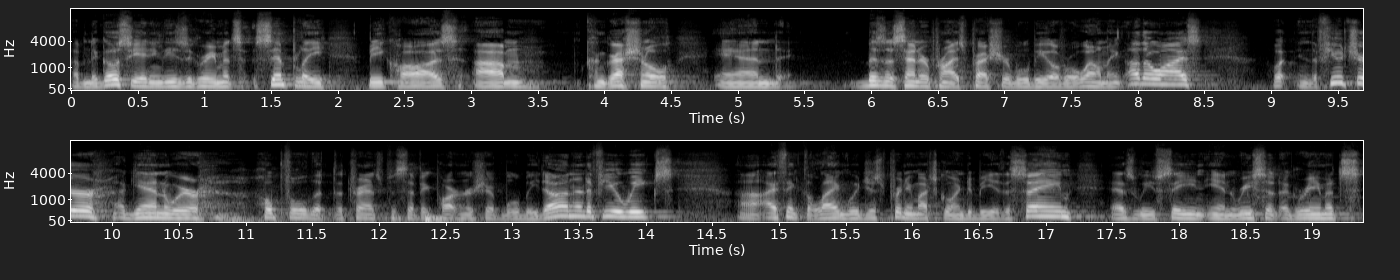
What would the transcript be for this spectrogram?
of negotiating these agreements simply because um, congressional and business enterprise pressure will be overwhelming. Otherwise, what in the future, again, we're hopeful that the Trans Pacific Partnership will be done in a few weeks. Uh, I think the language is pretty much going to be the same as we've seen in recent agreements.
